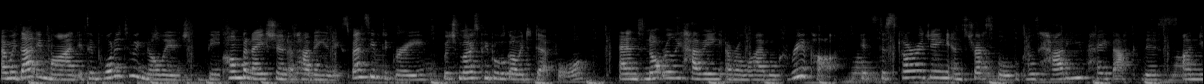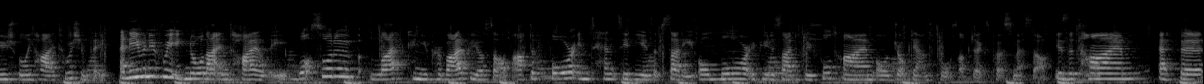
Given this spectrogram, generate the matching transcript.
And with that in mind, it's important to acknowledge the combination of having having an expensive degree, which most people will go into debt for, and not really having a reliable career path. It's discouraging and stressful because how do you pay back this unusually high tuition fee? And even if we ignore that entirely, what sort of life can you provide for yourself after four intensive years of study or more if you decide to do full-time or drop down to four subjects per semester? Is the time, effort,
